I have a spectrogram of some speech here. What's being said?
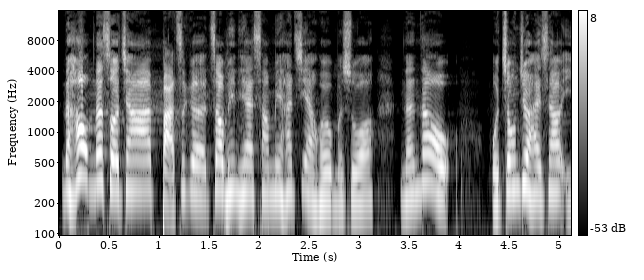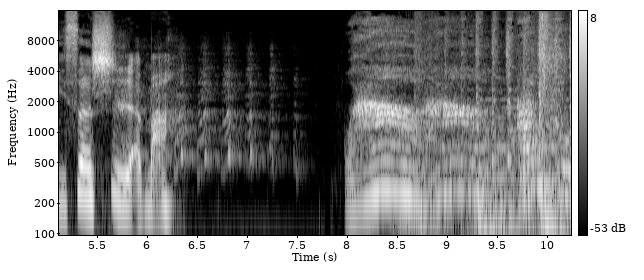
然后我们那时候叫他把这个照片贴在上面，他竟然回我们说：“难道我终究还是要以色示人吗？”哇哦！安果，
